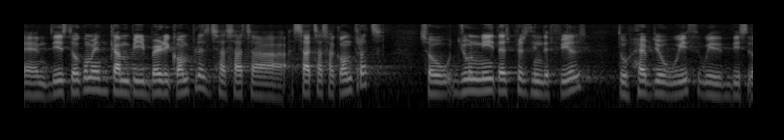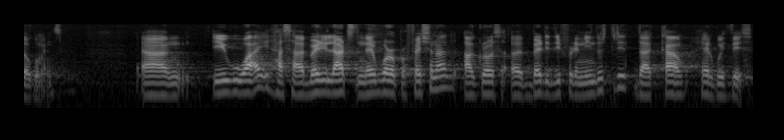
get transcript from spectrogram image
um, this document can be very complex, such, a, such as a contract. So you need experts in the field to help you with, with these documents. And EY has a very large network of professionals across a very different industry that can help with this.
